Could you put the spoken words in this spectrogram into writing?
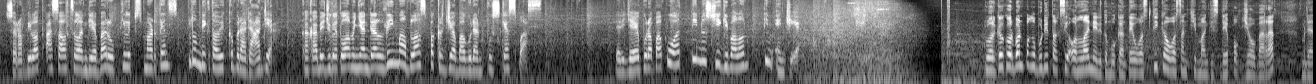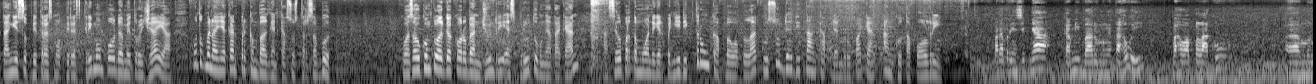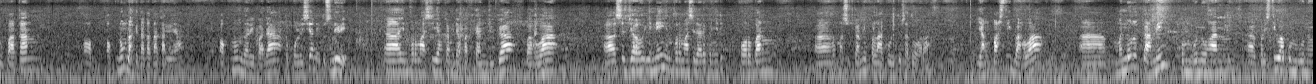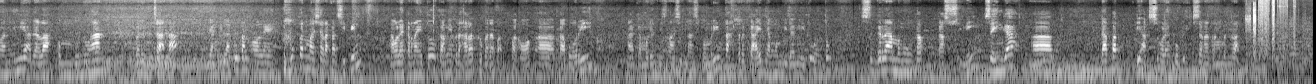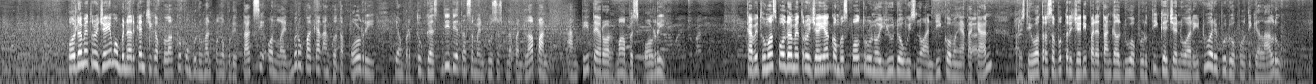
Seorang pilot asal Selandia Baru, Philips Martins, belum diketahui keberadaannya. KKB juga telah menyandal 15 pekerja bangunan puskesmas. Dari Jayapura, Papua, Tinus Yigimalon, Tim NGN. Keluarga korban pengemudi taksi online yang ditemukan tewas di kawasan Cimanggis, Depok, Jawa Barat mendatangi Subditresmob Direskrimum Polda Metro Jaya untuk menanyakan perkembangan kasus tersebut. Kuasa hukum keluarga korban Junri S. Brutu mengatakan hasil pertemuan dengan penyidik terungkap bahwa pelaku sudah ditangkap dan merupakan anggota Polri. Pada prinsipnya kami baru mengetahui bahwa pelaku uh, merupakan oknum lah kita katakan ya oknum daripada kepolisian itu sendiri. Uh, informasi yang kami dapatkan juga bahwa uh, sejauh ini informasi dari penyidik korban, uh, maksud kami pelaku itu satu orang. Yang pasti bahwa uh, menurut kami pembunuhan uh, peristiwa pembunuhan ini adalah pembunuhan berencana yang dilakukan oleh bukan masyarakat sipil. Nah, oleh karena itu kami berharap kepada Pak, Pak uh, Kapolri, nah kemudian instansi-instansi pemerintah terkait yang membidangi itu untuk segera mengungkap kasus ini sehingga uh, dapat diakses oleh publik secara terang benderang. Polda Metro Jaya membenarkan jika pelaku pembunuhan pengemudi taksi online merupakan anggota Polri yang bertugas di Detasemen Khusus 88 Anti Teror Mabes Polri. Kabit Humas Polda Metro Jaya Kombes Pol Truno Yudo Wisnu Andiko mengatakan peristiwa tersebut terjadi pada tanggal 23 Januari 2023 lalu.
